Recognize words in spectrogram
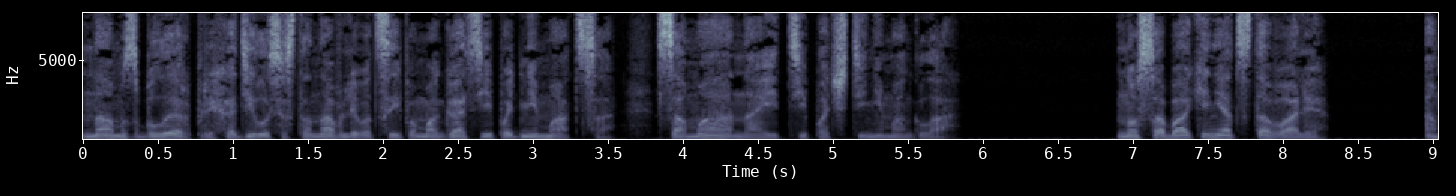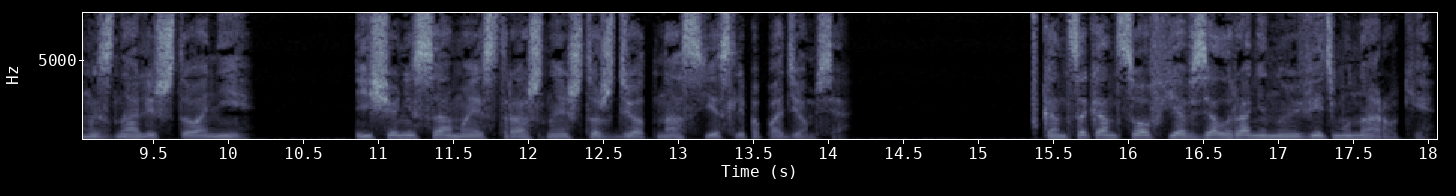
Нам с Блэр приходилось останавливаться и помогать ей подниматься. Сама она идти почти не могла. Но собаки не отставали, а мы знали, что они — еще не самое страшное, что ждет нас, если попадемся. В конце концов, я взял раненую ведьму на руки.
